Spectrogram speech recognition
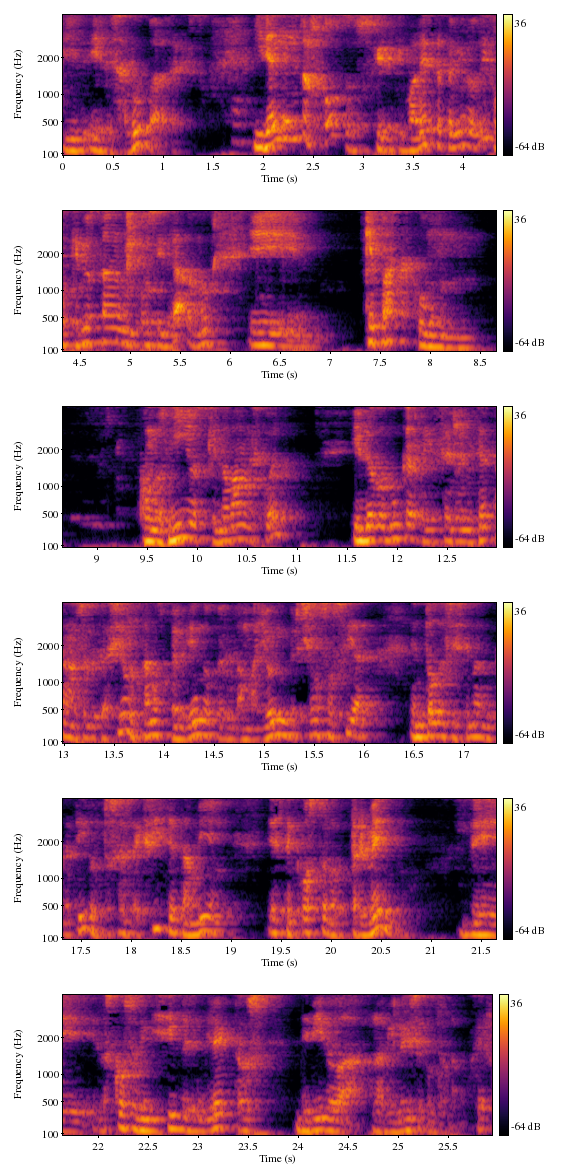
y, de salud para hacer esto. Y de ahí hay otros costos, que igual este también nos dijo, que no están considerados, ¿no? ¿Qué pasa con, con los niños que no van a la escuela? Y luego nunca se reinsertan a su educación. Estamos perdiendo pero la mayor inversión social en todo el sistema educativo. Entonces existe también este costo tremendo de los costos invisibles e indirectos debido a la violencia contra la mujer.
